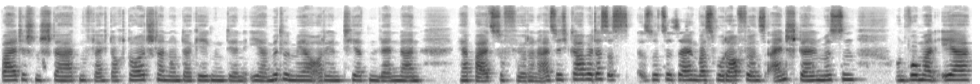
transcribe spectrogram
baltischen Staaten, vielleicht auch Deutschland und dagegen den eher mittelmeerorientierten Ländern herbeizuführen. Also ich glaube, das ist sozusagen was, worauf wir uns einstellen müssen und wo man eher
